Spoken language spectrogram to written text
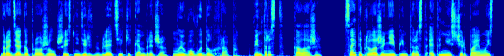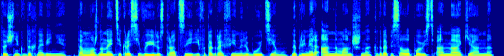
Бродяга прожил 6 недель в библиотеке Кембриджа, но его выдал храп. Пинтерест – коллажи. Сайт и приложение Pinterest — это неисчерпаемый источник вдохновения. Там можно найти красивые иллюстрации и фотографии на любую тему. Например, Анна Маншина, когда писала повесть «Анна Океанна»,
